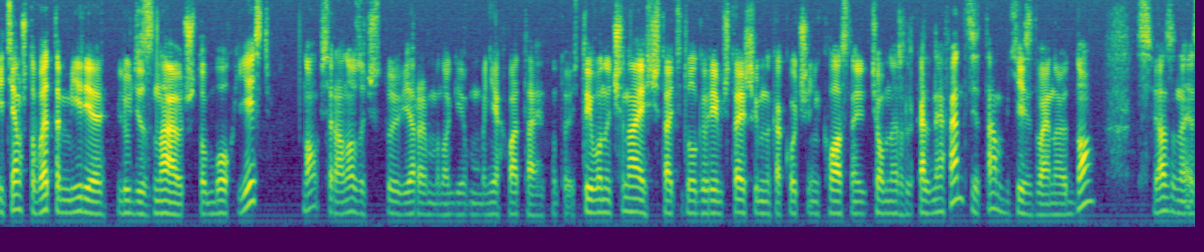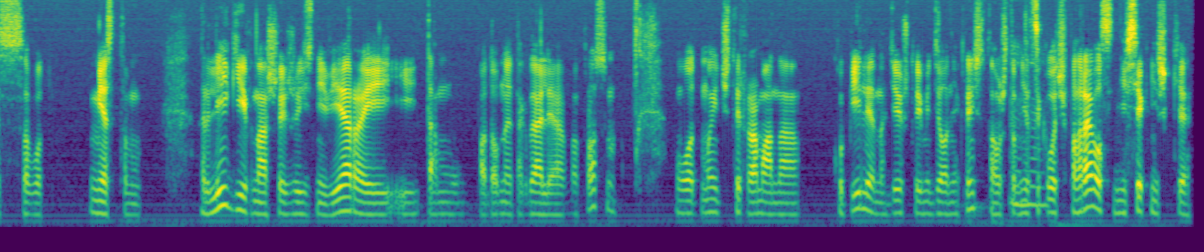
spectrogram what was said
и тем, что в этом мире люди знают, что Бог есть, но все равно зачастую веры многим не хватает. Ну, то есть ты его начинаешь читать и долгое время читаешь именно как очень классное темное развлекательное фэнтези, там есть двойное дно, связанное с вот местом религии в нашей жизни, верой и тому подобное и так далее вопросам. Вот, мы четыре романа купили. Надеюсь, что ими дело не ограничится, потому что mm-hmm. мне цикл очень понравился. Не все книжки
